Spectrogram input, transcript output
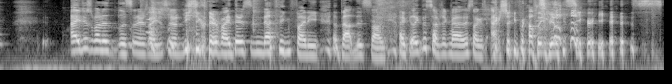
I just wanted listeners. I just need to clarify. There's nothing funny about this song. I feel like the subject matter of this song is actually probably really serious.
